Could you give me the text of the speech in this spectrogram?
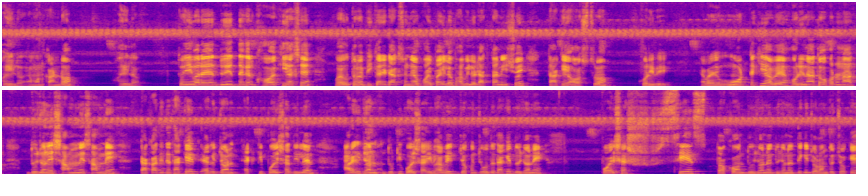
হইল, এমন কাণ্ড হইল। তো এবারে দুইয়ের দাগের ঘ কি আছে? ভয় উত্তরে ভিখারি ডাক শুনিয়া ভয় পাইল, ভাবিল ডাক্তার নিশ্চয়ই তাকে অস্ত্র করিবে। এবারে উঁটটা কী হবে? হরিনাথ ও হরনাথ দুজনই সামনে সামনে টাকা দিতে থাকে, একজন একটি পয়সা দিলেন, আরেকজন দুটি পয়সা এইভাবে যখন চলতে থাকে, দুজনে পয়সা শেষ তখন দুজনে, দুজনের দিকে জ্বলন্ত চোখে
